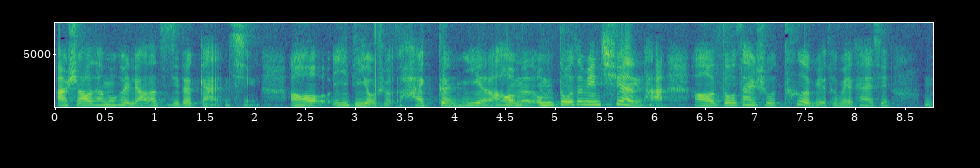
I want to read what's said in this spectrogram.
阿烧他们会聊到自己的感情，然后伊迪有时候还哽咽，然后我们我们都在那边劝他，然后都在说特别特别开心，嗯，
